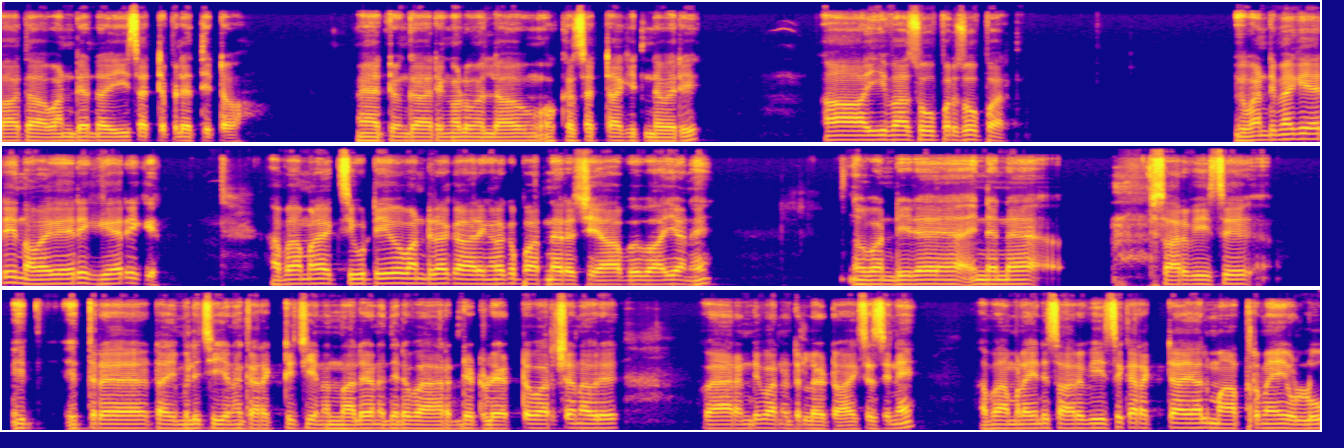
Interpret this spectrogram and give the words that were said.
ബാധ വണ്ടിയുടെ ഈ സെറ്റപ്പിൽ എത്തിട്ടോ. മാറ്റും കാര്യങ്ങളും എല്ലാം ഒക്കെ സെറ്റാക്കിയിട്ടുണ്ട് അവർ ആ ഈ വാ സൂപ്പർ സൂപ്പർ വണ്ടിമേ കയറി നവ കയറി കയറിക്ക് അപ്പോൾ നമ്മൾ എക്സിക്യൂട്ടീവ് വണ്ടിയുടെ കാര്യങ്ങളൊക്കെ പറഞ്ഞുതരാം ഷിയാബ് ബായിയാണ് വണ്ടിയുടെ ഇന്നെ സർവീസ് ഇത്ര ടൈമിൽ ചെയ്യണം കറക്റ്റ് ചെയ്യണം. എന്നാലാണ് ഇതിന്റെ വാറണ്ടി കിട്ടുള്ളൂ. എട്ട് വർഷമാണ് അവർ വാറണ്ടി പറഞ്ഞിട്ടുള്ളത് കേട്ടോ ആക്സസിന് അപ്പോൾ നമ്മളതിന്റെ സർവീസ് കറക്റ്റ് ആയാൽ മാത്രമേ ഉള്ളൂ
